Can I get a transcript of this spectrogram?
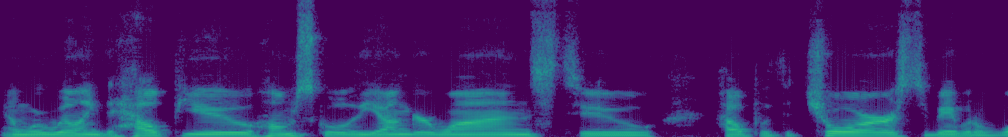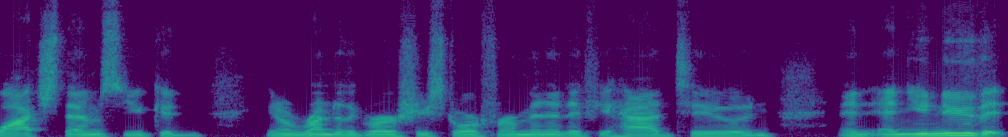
and were willing to help you homeschool the younger ones to help with the chores to be able to watch them so you could you know run to the grocery store for a minute if you had to and and and you knew that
